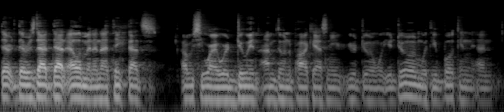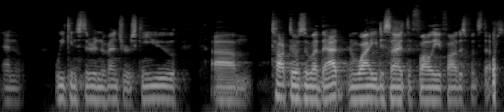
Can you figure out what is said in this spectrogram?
there there is that that element, and I think that's obviously why we're doing I'm doing the podcast and you're doing what you're doing with your book and and and Weekend Student Adventures. Can you um, talk to us about that and why you decided to follow your father's footsteps?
